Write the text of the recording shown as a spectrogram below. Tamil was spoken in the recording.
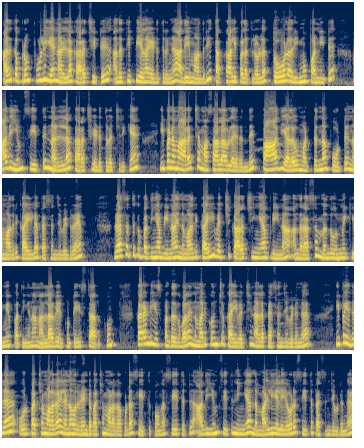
அதுக்கப்புறம் புளியை நல்லா கரைச்சிட்டு அந்த திப்பியெல்லாம் எடுத்துருங்க. அதே மாதிரி தக்காளி பழத்தில் உள்ள தோலை ரிமூவ் பண்ணிவிட்டு அதையும் சேர்த்து நல்லா கரைச்சி எடுத்து வச்சுருக்கேன். இப்போ நம்ம அரைச்ச மசாலாவில் இருந்து பாதி அளவு மட்டும்தான் போட்டு இந்த மாதிரி கையில் பிசைஞ்சு விடுறேன். ரசத்துக்கு பார்த்தீங்க அப்படின்னா இந்த மாதிரி கை வச்சு கரைச்சிங்க அப்படின்னா அந்த ரசம் வந்து உண்மைக்குமே பார்த்தீங்கன்னா நல்லாவே இருக்கும் டேஸ்ட்டாக இருக்கும். கரண்டி யூஸ் பண்ணுறதுக்கு பதிலாக இந்த மாதிரி கொஞ்சம் கை வச்சு நல்லா பிசைஞ்சு விடுங்க. இப்போ இதில் ஒரு பச்சை மிளகா இல்லைன்னா ஒரு ரெண்டு பச்சை மிளகா கூட சேர்த்துக்கோங்க. சேர்த்துட்டு அதையும் சேர்த்து நீங்கள் அந்த மல்லி இலையோடு சேர்த்து பிசைஞ்சு விடுங்க.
